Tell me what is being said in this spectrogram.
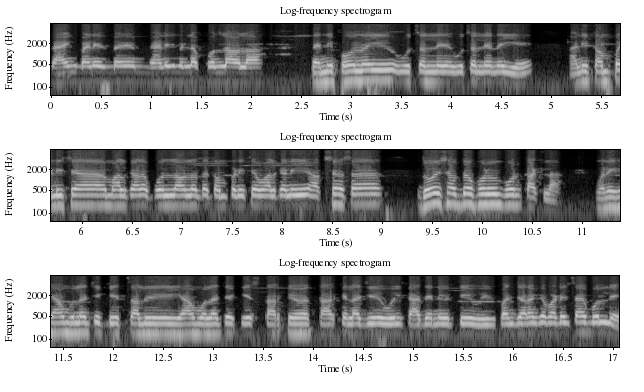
बँक मॅनेजमेंट मॅनेजमेंटला फोन लावला. त्यांनी फोनही उचलले उचलले नाहीये. आणि कंपनीच्या मालकाला फोन लावला तर कंपनीच्या मालकाने अक्षरशः दोन शब्द बोलून फोन काटला. म्हणे ह्या मुलांची केस चालू आहे. ह्या मुलांच्या केस तारखे तारखेला जे होईल कायद्याने होईल ते होईल. पण जरांगे पाटील साहेब बोलले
